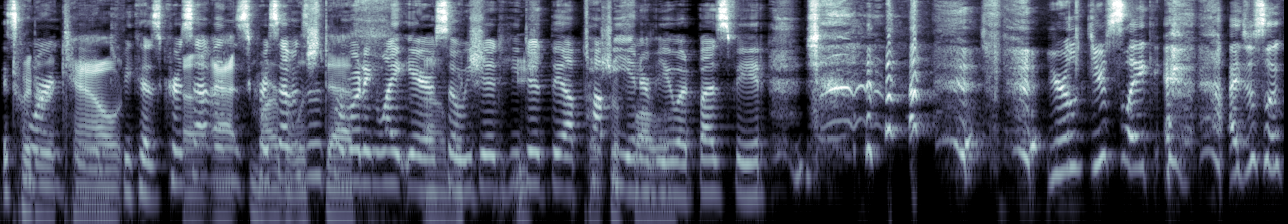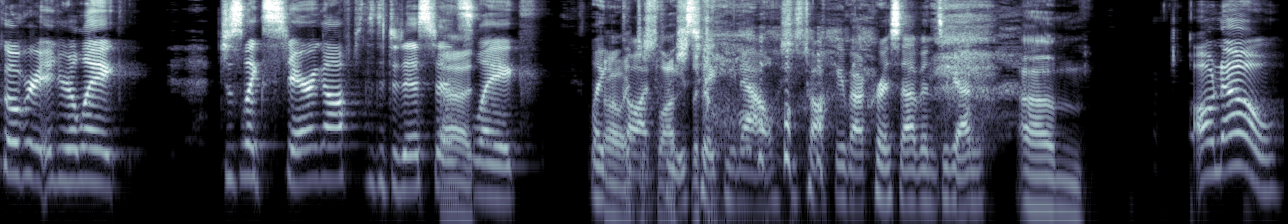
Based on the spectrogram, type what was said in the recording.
It's Twitter quarantined account because Chris uh, Evans, Chris Evans is Death, promoting Lightyear, uh, so he did he did the uh, puppy interview follow. at BuzzFeed. you're just like I just look over and you're like just like staring off to the distance, like like oh, God, please take me now. She's talking about Chris Evans again. Um, Oh no!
